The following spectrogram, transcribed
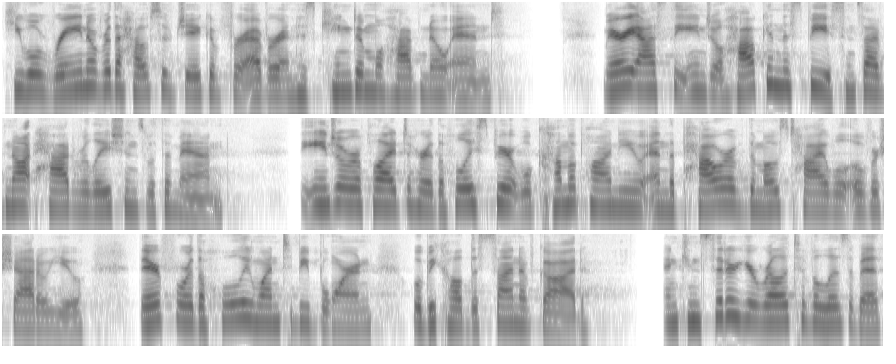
He will reign over the house of Jacob forever, and his kingdom will have no end. Mary asked the angel, How can this be, since I have not had relations with a man? The angel replied to her, The Holy Spirit will come upon you, and the power of the Most High will overshadow you. Therefore, the Holy One to be born will be called the Son of God. And consider your relative Elizabeth.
